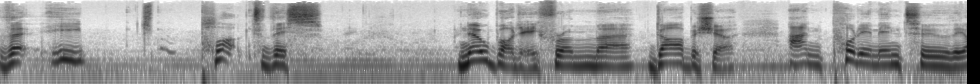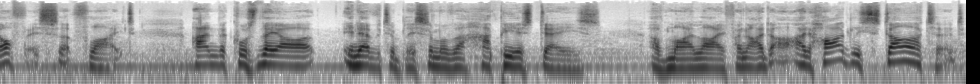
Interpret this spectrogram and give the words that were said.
that he plucked this nobody from uh, Derbyshire and put him into the office at Flight. And of course, they are inevitably some of the happiest days of my life. And I'd, I'd, hardly started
